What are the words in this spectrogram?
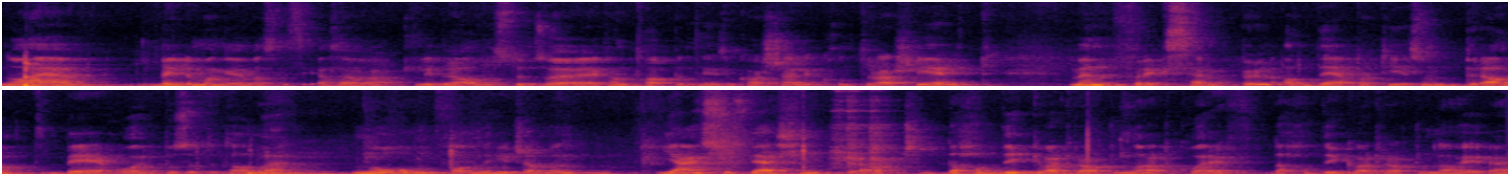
Nå har jeg veldig mange, hva skal jeg si, altså jeg har vært liberal en stund, så jeg kan ta opp en ting som kanskje er litt kontroversielt. Men f.eks. at det partiet som brant bh-er på 70-tallet, nå omfavner hijaben. Jeg syns det er kjemperart. Det hadde ikke vært rart om det hadde vært KrF. Det hadde ikke vært rart om det er Høyre.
